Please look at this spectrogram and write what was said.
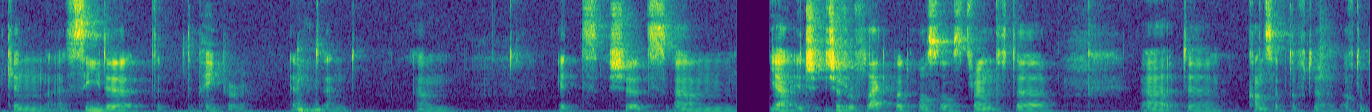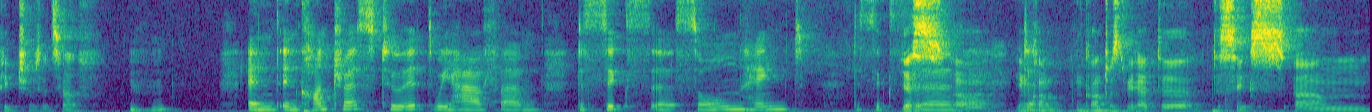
I can uh, see the, the, the paper and mm -hmm. and um, it should um, yeah it, sh it should reflect but also strengthen the uh, the concept of the of the pictures itself. Mm -hmm. And in contrast to it, we have um, the six uh, soul hanged. The six. Yes. Uh, uh in, con in contrast, we had the the six um,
